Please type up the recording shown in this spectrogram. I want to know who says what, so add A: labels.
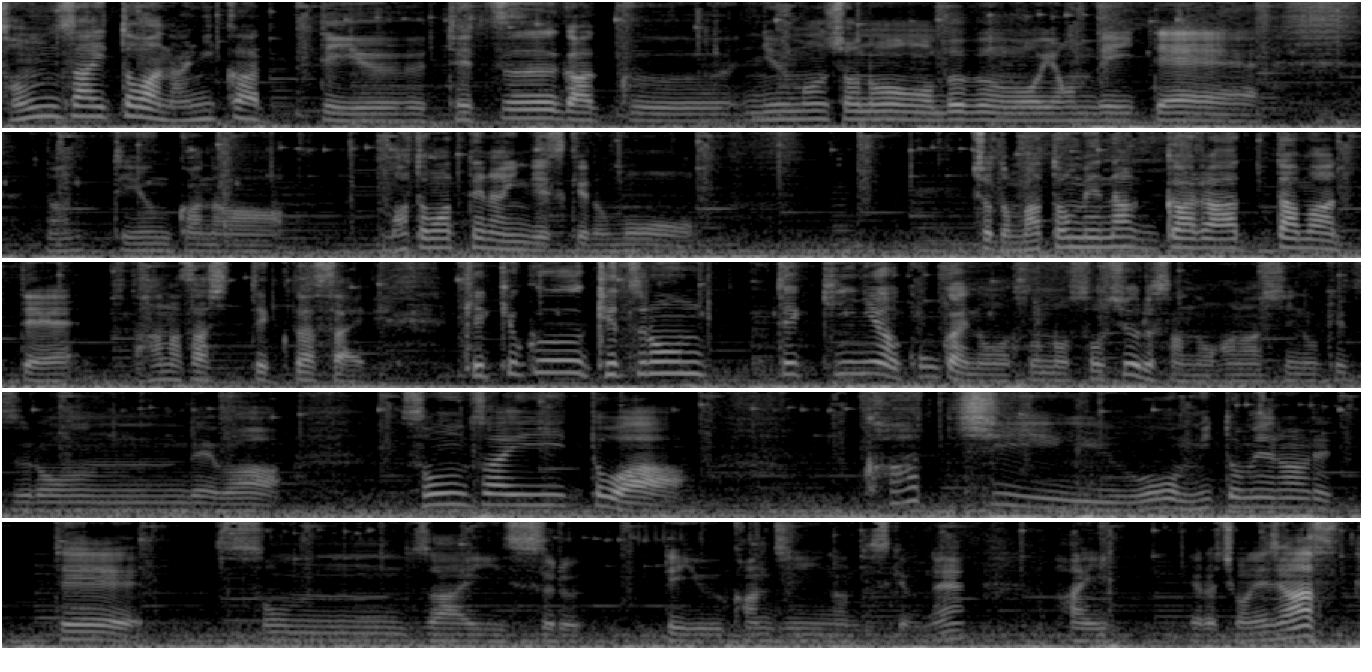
A: 存在とは何かっていう哲学入門書の部分を読んでいて何て言うんかな。まとまってないんですけどもちょっとまとめながら頭って話させてください。結局結論的には今回のそのソシュールさんのお話の結論では存在とは価値を認められて存在するっていう感じなんですけどね。はい。よろしくお願いします。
